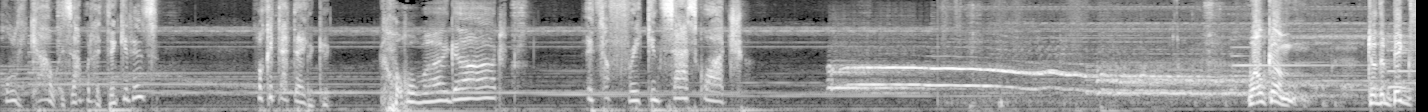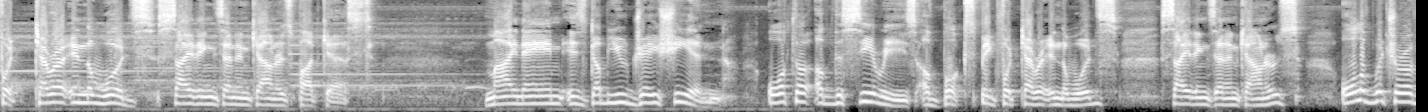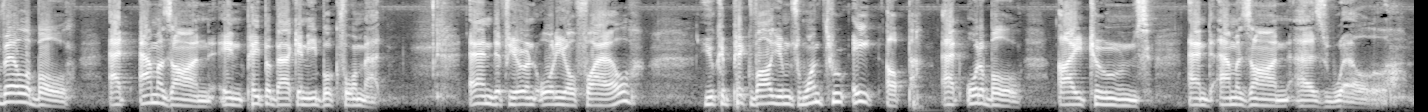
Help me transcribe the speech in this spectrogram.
Holy cow! Is that what I think it is? Look at that thing. Think it- Oh my god! It's a freaking Sasquatch. Welcome to the Bigfoot Terror in the Woods Sightings and Encounters podcast. My name is W.J. Sheehan, author of the series of books Bigfoot Terror in the Woods Sightings and Encounters, all of which are available at Amazon in paperback and ebook format. And if you're an audiophile, you can pick volumes 1 through 8 up at Audible, iTunes, and Amazon as well.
